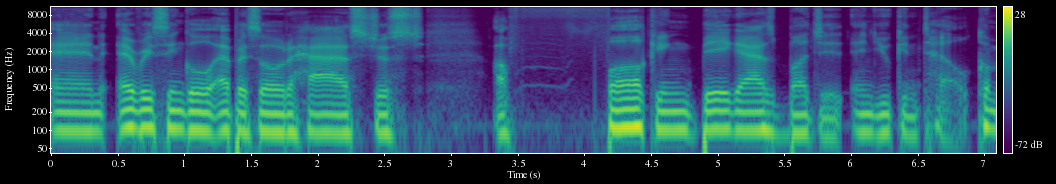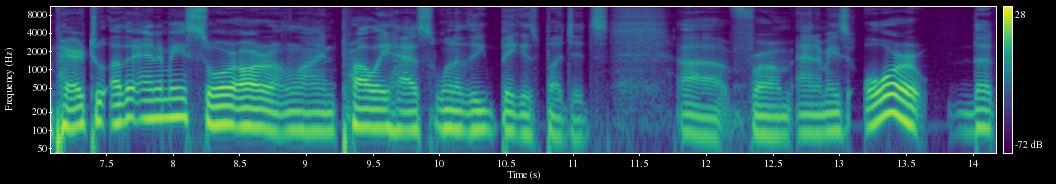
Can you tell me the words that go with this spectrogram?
and every single episode has just a fucking big ass budget and you can tell compared to other anime sword art online probably has one of the biggest budgets uh, from animes or the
